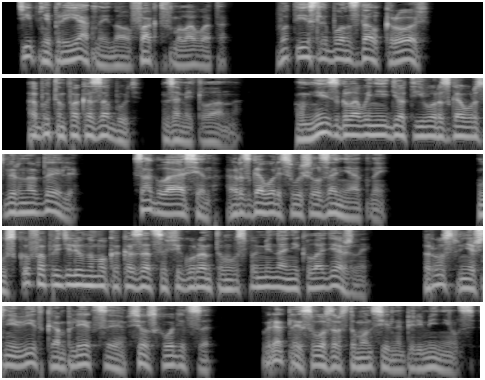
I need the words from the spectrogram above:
— «тип неприятный, но фактов маловато. Вот если бы он сдал кровь...» «Об этом пока забудь», — заметила Анна. «У меня из головы не идет его разговор с Бернарделли. Согласен, разговорец вышел занятный. Усков определенно мог оказаться фигурантом воспоминаний колодяжной. Рост, внешний вид, комплекция – все сходится. Вряд ли с возрастом он сильно переменился.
